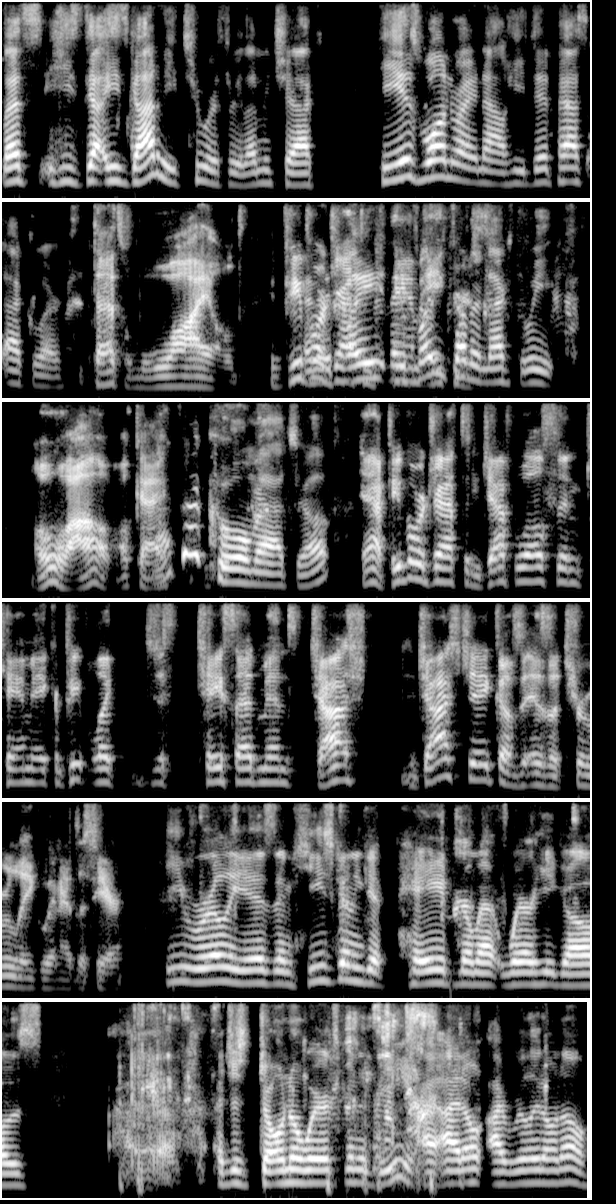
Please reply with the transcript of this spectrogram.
Let's. He's got. He's got to be two or three. Let me check. He is one right now. He did pass Ekeler. That's wild. People And are they drafting. play, they play each other next week. Oh wow. Okay. That's a cool matchup. Yeah, people were drafting Jeff Wilson, Cam Akers, people like just Chase Edmonds, Josh. Josh Jacobs is a true league winner this year. He really is, and he's going to get paid no matter where he goes. I, I just don't know where it's going to be. I, I don't. I really don't know.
